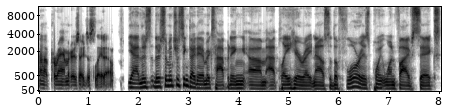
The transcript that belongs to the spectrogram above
uh, parameters I just laid out. Yeah, and there's there's some interesting dynamics happening um, at play here right now. So the floor is 0.156.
